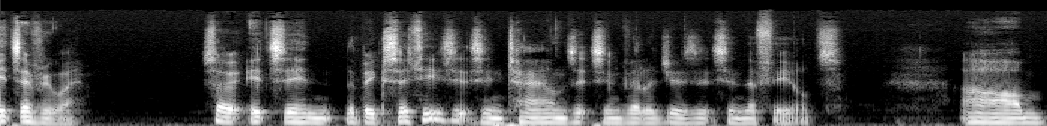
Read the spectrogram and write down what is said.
it's everywhere. So it's in the big cities, it's in towns, it's in villages, it's in the fields. Um,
